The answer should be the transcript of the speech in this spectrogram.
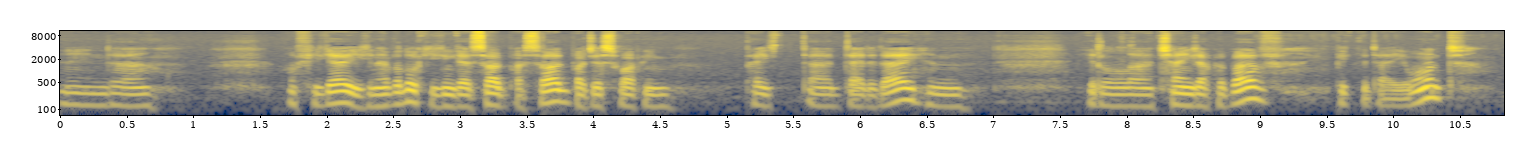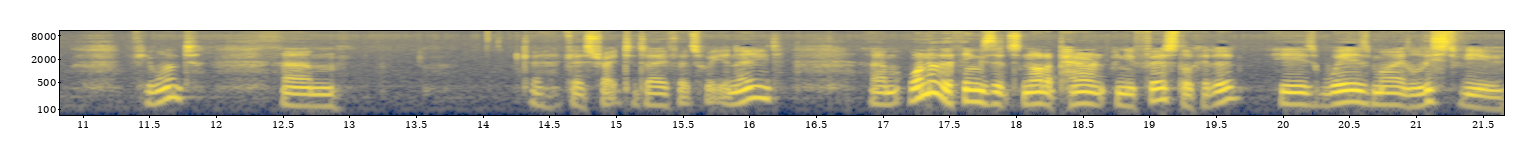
and uh, off you go. You can have a look. You can go side by side by just swiping page uh, day to day, and it'll uh, change up above. Pick the day you want, if you want. Um, go, go straight to day if that's what you need. Um, one of the things that's not apparent when you first look at it is where's my list view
